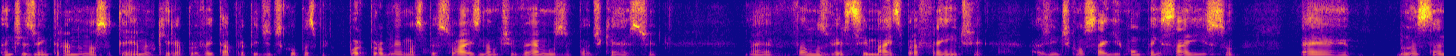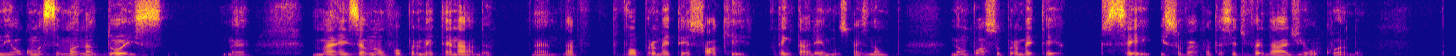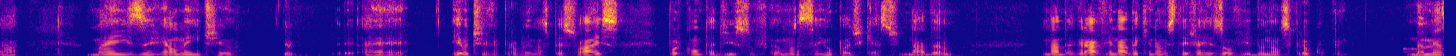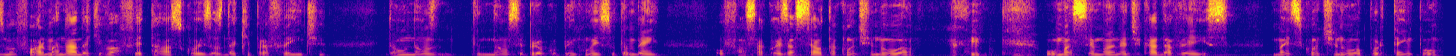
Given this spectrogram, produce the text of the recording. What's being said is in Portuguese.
Antes de entrar no nosso tema, eu queria aproveitar para pedir desculpas por problemas pessoais, não tivemos o podcast. Né? Vamos ver se mais para frente a gente consegue compensar isso, é, lançando em alguma semana dois, né? Mas eu não vou prometer nada, né? Vou prometer só que tentaremos, mas não não posso prometer se isso vai acontecer de verdade ou quando, tá? Mas realmente eu, é, eu tive problemas pessoais, por conta disso ficamos sem o podcast. Nada, nada grave, nada que não esteja resolvido, não se preocupem. Da mesma forma, nada que vá afetar as coisas daqui para frente. Então não, não se preocupem com isso também. O Faça a Coisa Celta continua uma semana de cada vez, mas continua por tempo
